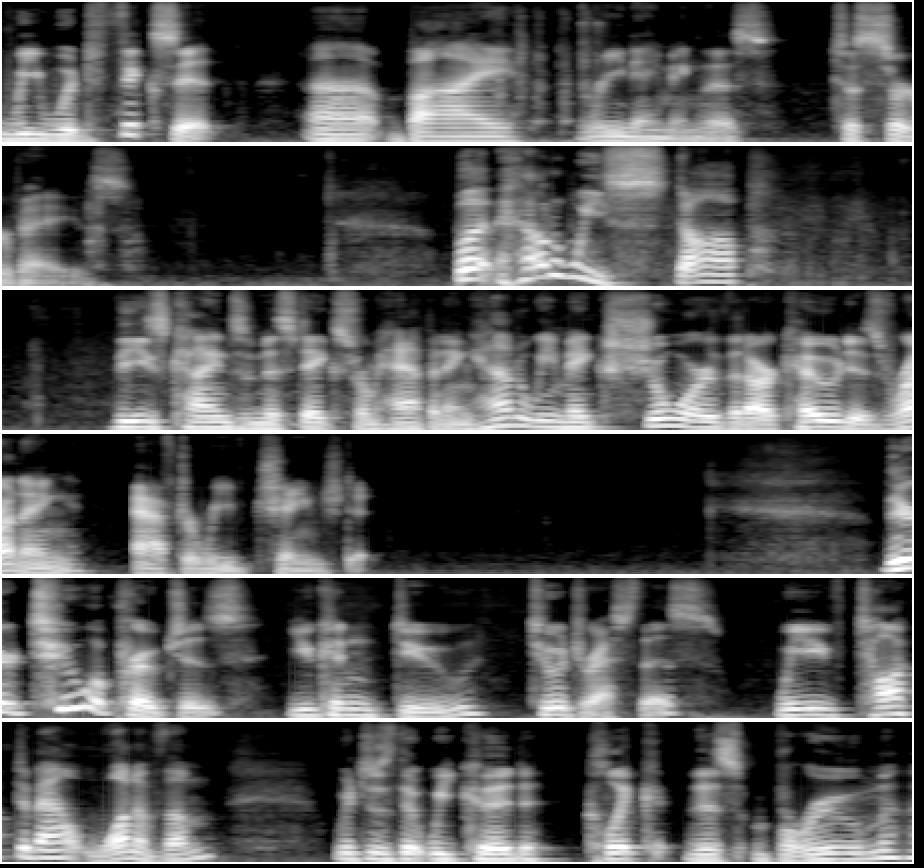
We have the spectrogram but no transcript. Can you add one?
we would fix it uh, by renaming this to surveys. But how do we stop these kinds of mistakes from happening? How do we make sure that our code is running after we've changed it? There are two approaches you can do to address this. We've talked about one of them, which is that we could click this broom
